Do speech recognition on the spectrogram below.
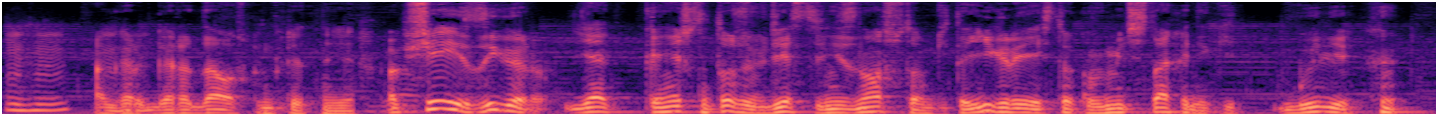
Мгм. А гор- города уж конкретные. Вообще из игр, я, конечно, тоже в детстве не знал, что там какие-то игры есть, только в мечтах они какие-то были,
